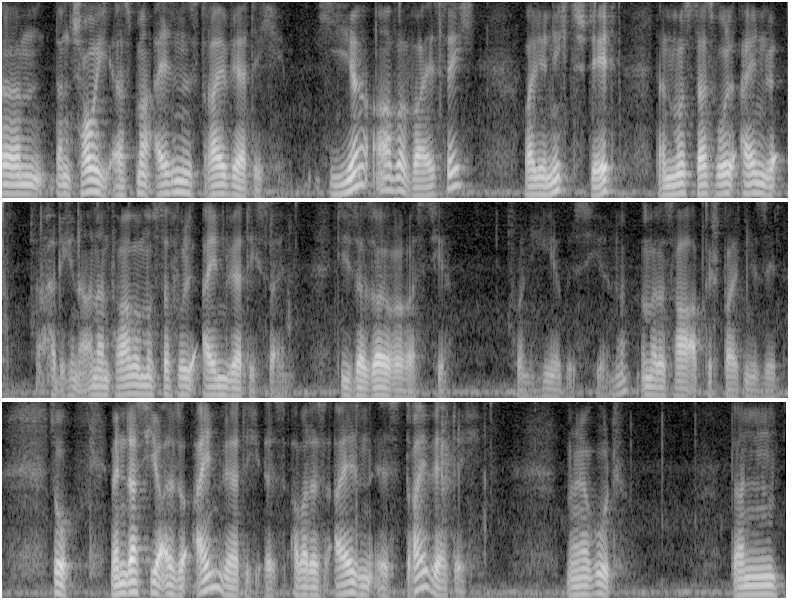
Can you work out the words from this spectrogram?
Ähm, dann schaue ich erstmal, Eisen ist dreiwertig. Hier aber weiß ich, weil hier nichts steht, dann muss das wohl ein, hatte ich in einer anderen Farbe, muss das wohl einwertig sein. Dieser Säurerest hier. Von hier bis hier. Ne? Immer das Haar abgespalten gesehen. So, wenn das hier also einwertig ist, aber das Eisen ist dreiwertig, naja gut, dann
